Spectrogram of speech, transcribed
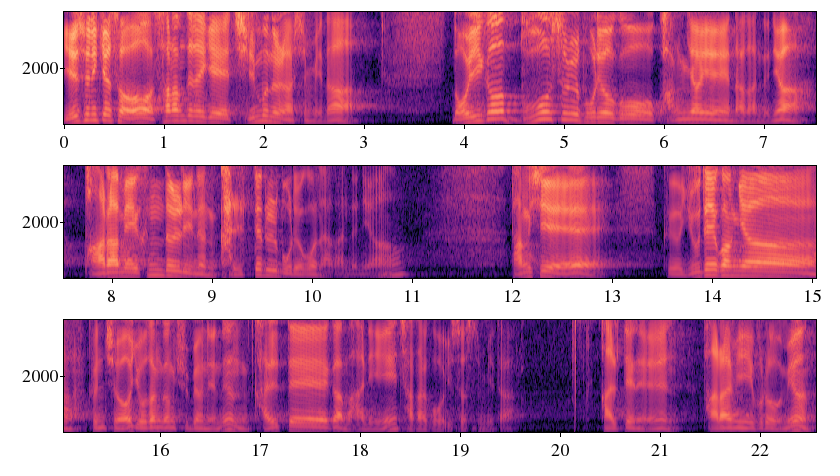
예수님께서 사람들에게 질문을 하십니다. 너희가 무엇을 보려고 광야에 나갔느냐? 바람에 흔들리는 갈대를 보려고 나갔느냐? 당시에 그 유대 광야 근처 요단강 주변에는 갈대가 많이 자라고 있었습니다. 갈대는 바람이 불어오면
